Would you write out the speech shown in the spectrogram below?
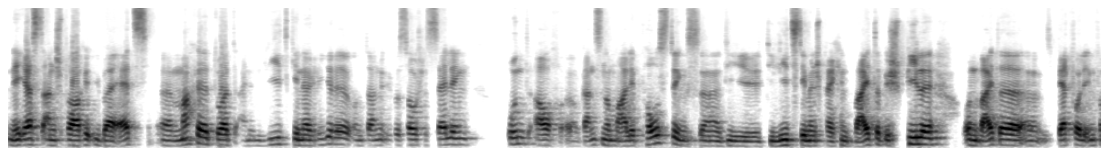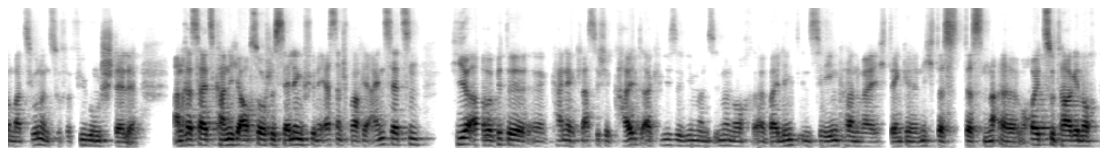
eine Erstansprache über Ads äh, mache, dort einen Lead generiere und dann über Social Selling und auch äh, ganz normale Postings, äh, die die Leads dementsprechend weiter bespiele und weiter äh, wertvolle Informationen zur Verfügung stelle. Andererseits kann ich auch Social Selling für eine Erstansprache einsetzen. Hier aber bitte keine klassische Kaltakquise, wie man es immer noch bei LinkedIn sehen kann, weil ich denke nicht, dass das heutzutage noch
